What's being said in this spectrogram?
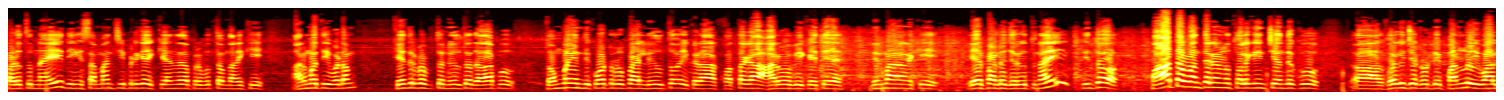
పడుతున్నాయి. దీనికి సంబంధించి ఇప్పటికే కేంద్ర ప్రభుత్వం దానికి అనుమతి ఇవ్వడం కేంద్ర ప్రభుత్వం నిధులతో దాదాపు తొంభై ఎనిమిది కోట్ల రూపాయల నిధులతో ఇక్కడ కొత్తగా ఆర్ఓబికి అయితే నిర్మాణానికి ఏర్పాట్లు జరుగుతున్నాయి. దీంతో పాత వంతెనను తొలగించేందుకు తొలగించేటువంటి పనులు ఇవాళ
